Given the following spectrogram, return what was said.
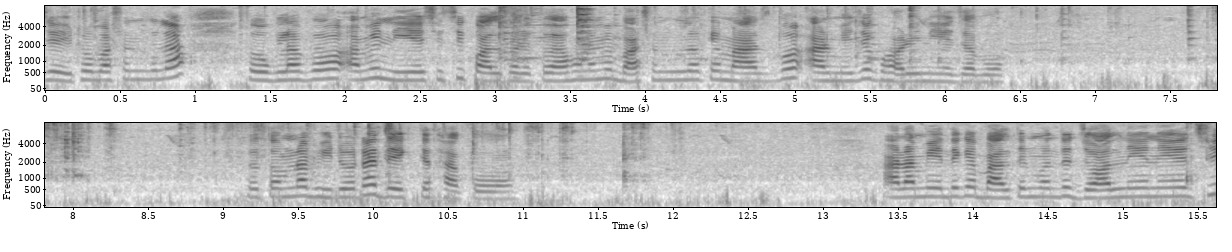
যে এঠো বাসনগুলো, তো ওগুলোকেও আমি নিয়ে এসেছি কলপারে তো এখন আমি বাসনগুলোকে মাজবো আর মেজে ঘরে নিয়ে যাব। তো তোমরা ভিডিওটা দেখতে থাকো। আর আমি এদিকে বালতির মধ্যে জল নিয়ে নিয়েছি।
